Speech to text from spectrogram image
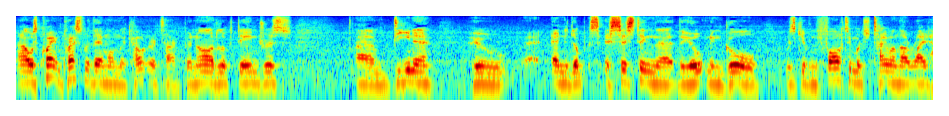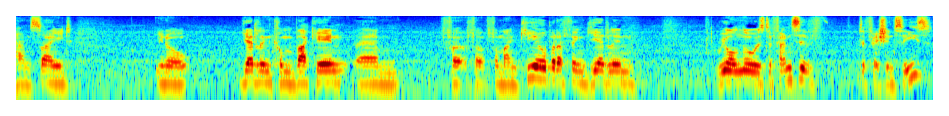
and I was quite impressed with them on the counter attack. Bernard looked dangerous. Um, Digne, who ended up assisting the the opening goal, was given far too much time on that right hand side. You know, Yedlin coming back in um, for, for, for Manquillo, but I think Yedlin, we all know his defensive deficiencies,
